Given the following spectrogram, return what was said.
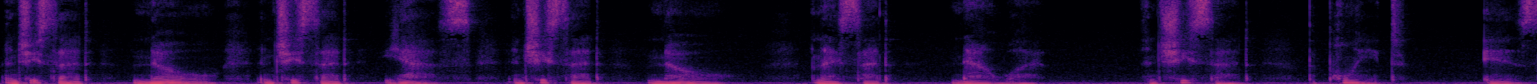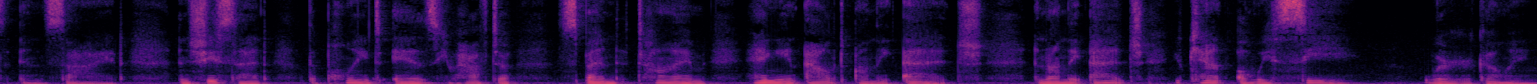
And she said, No. And she said, Yes. And she said, No. And I said, Now what? And she said, The point is inside. And she said, The point is you have to spend time hanging out on the edge. And on the edge, you can't always see where you're going.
